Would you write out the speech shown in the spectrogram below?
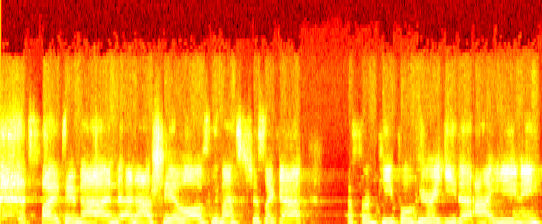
started doing that. And, and actually a lot of the messages I get from people who are either at uni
